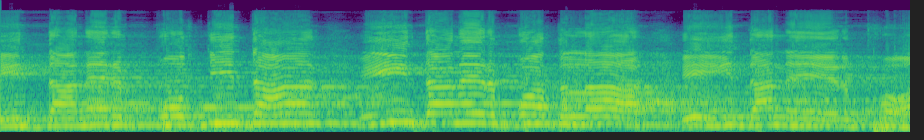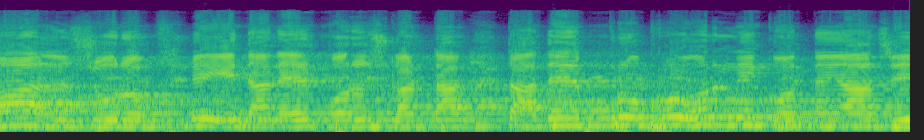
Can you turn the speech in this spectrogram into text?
এই দানের প্রতিদান, এই দানের বদলা, এই দানের ফল স্বরূপ, এই দানের পুরস্কারটা তাদের প্রভুর নিকটে আছে।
